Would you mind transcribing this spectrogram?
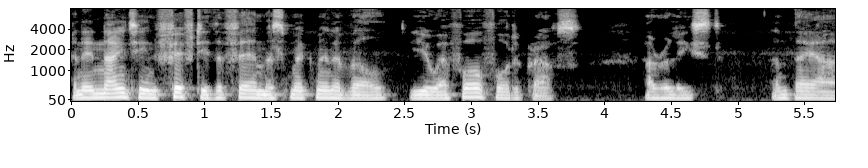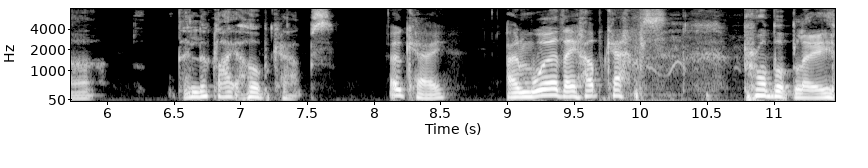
and in 1950, the famous McMinnville UFO photographs are released, and they are they look like hubcaps. Okay, and were they hubcaps? Probably.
